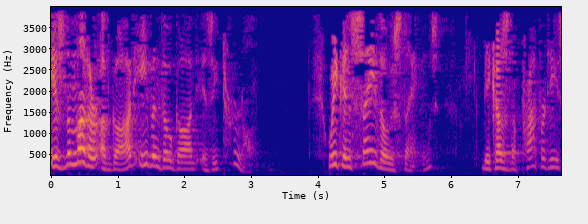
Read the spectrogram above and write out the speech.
is the mother of God even though God is eternal. We can say those things because the properties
